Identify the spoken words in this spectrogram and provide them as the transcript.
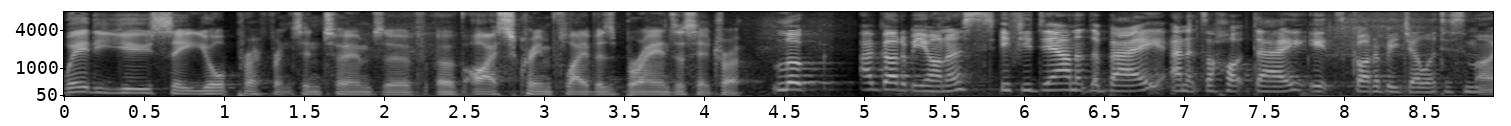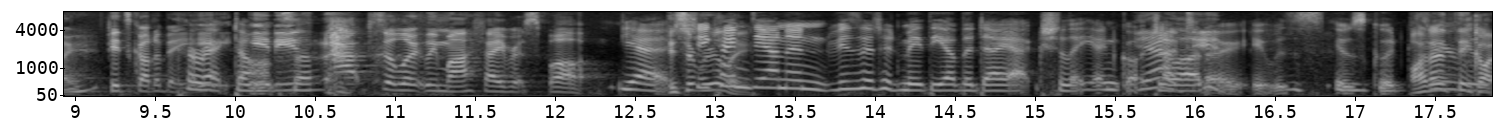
where do you see your preference in terms of, of ice cream flavors, brands, etc.? Look, I got to be honest. If you're down at the bay and it's a hot day, it's got to be Gelatissimo. It's got to be. Correct It- It is absolutely my favourite spot. Yeah, Is she really? came down and visited me the other day actually, and got Yeah, gelato. It was it was good. 'cause I don't we were think really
